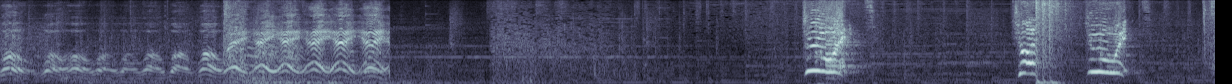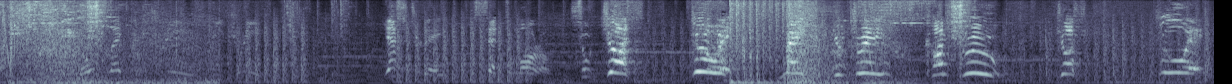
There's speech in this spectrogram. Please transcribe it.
Whoa, whoa, whoa, whoa, whoa, whoa, whoa, whoa. Hey, hey, hey, hey, hey, hey. Do it! Just do it! Don't let your dreams be dreams. Yesterday, you said tomorrow. So just do it! Make your dreams come true! Just do it!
